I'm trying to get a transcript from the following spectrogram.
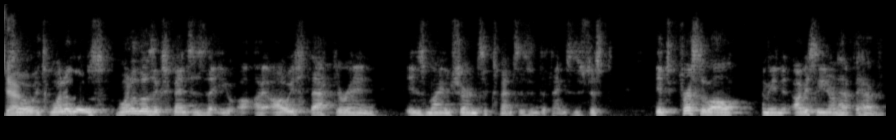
Yeah. So it's one of those, one of those expenses that you, I always factor in is my insurance expenses into things. It's just, it's first of all, I mean, obviously you don't have to have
